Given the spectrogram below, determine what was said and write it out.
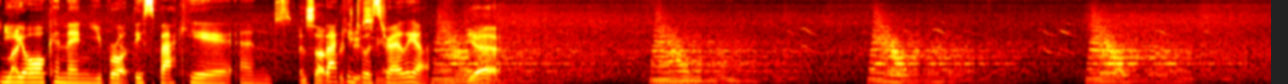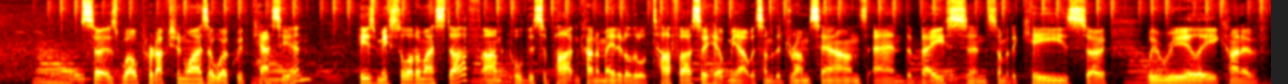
New Like- York, and then you brought this back here and, And started back into producing it. Australia. Yeah. So as well, production-wise, I work with Cassian. He's mixed a lot of my stuff, um, pulled this apart and kind of made it a little tougher. So he helped me out with some of the drum sounds and the bass and some of the keys. So we really kind of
